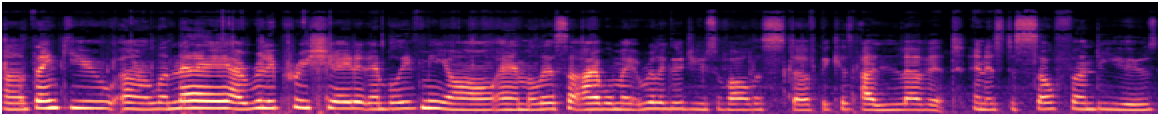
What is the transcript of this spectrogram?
Uh, thank you, uh, Lene. I really appreciate it. And believe me, y'all, and Melissa, I will make really good use of all this stuff because I love it. And it's just so fun to use.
